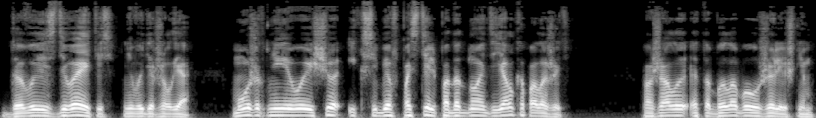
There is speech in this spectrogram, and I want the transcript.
«Да вы издеваетесь», — не выдержал я. «Может, мне его еще и к себе в постель под одно одеялко положить?» Пожалуй, это было бы уже лишним,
